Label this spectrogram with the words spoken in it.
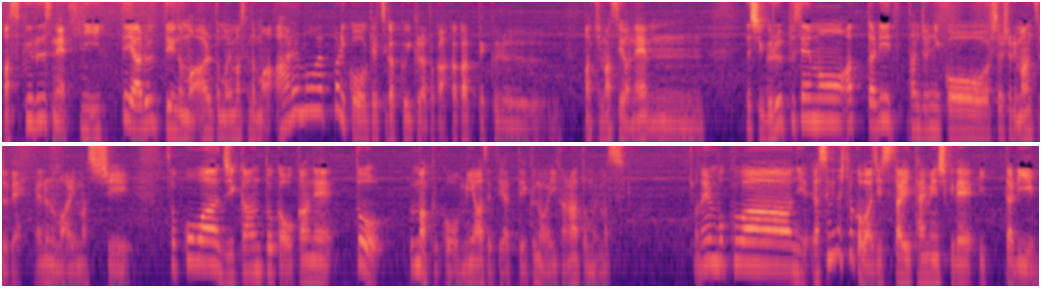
まあ、スクールですねに行ってやるっていうのもあると思いますけど、まあ、あれもやっぱりこう月額いくらとかかかってくる、まあ、きますよね。うん。ですしグループ戦もあったり単純にこう一人一人マンツーでやるのもありますしそこは時間とかお金とうまくこう見合わせてやっていくのがいいかなと思います。去年僕は休みの日とかは実際対面式で行ったり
